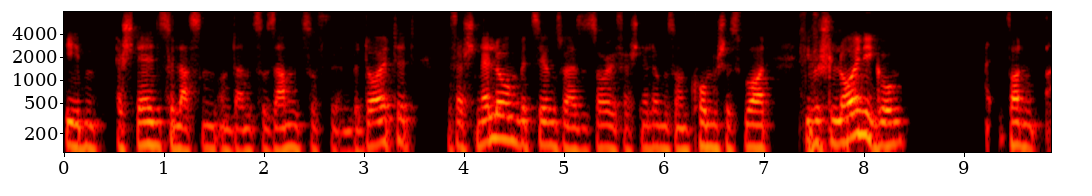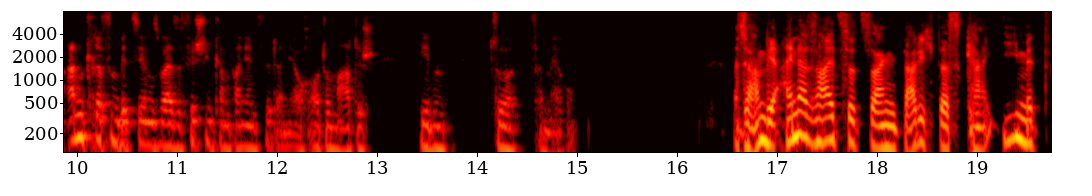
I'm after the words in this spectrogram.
eben erstellen zu lassen und dann zusammenzuführen. Bedeutet, eine Verschnellung, beziehungsweise, sorry, Verschnellung ist so ein komisches Wort, die Beschleunigung von Angriffen beziehungsweise Phishing-Kampagnen führt dann ja auch automatisch eben zur Vermehrung. Also haben wir einerseits sozusagen dadurch, dass KI mit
